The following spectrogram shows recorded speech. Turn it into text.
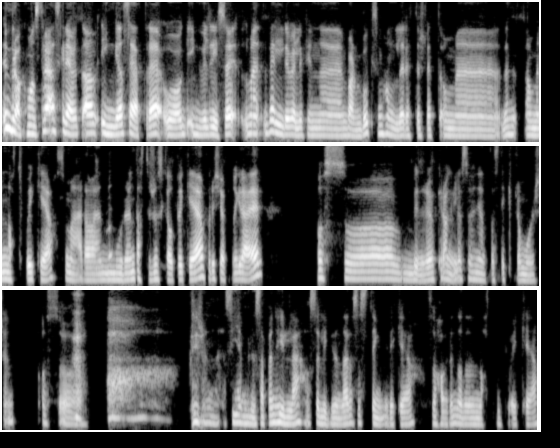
'Umbraco Monstre' er skrevet av Inga Sætre og Ingvild Risøy. Som er en veldig veldig fin eh, barnebok som handler rett og slett om, eh, om en natt på Ikea. Som er da en mor og en datter som skal på Ikea for å kjøpe noen greier. Og så begynner de å krangle, så hun jenta stikker fra moren sin. Og så blir hun, så gjemmer hun seg på en hylle, og så ligger hun der, og så stenger Ikea. Så har hun da denne natten på Ikea.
